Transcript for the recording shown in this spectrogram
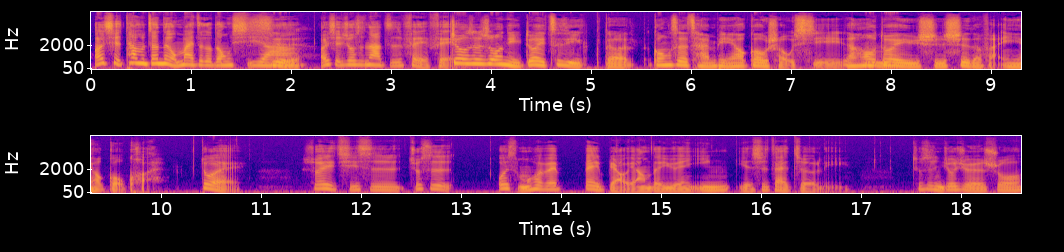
而且他们真的有卖这个东西啊！是，而且就是那只狒狒，就是说你对自己的公司的产品要够熟悉，然后对于时事的反应要够快。嗯。对，所以其实就是为什么会被被表扬的原因，也是在这里，就是你就觉得说。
